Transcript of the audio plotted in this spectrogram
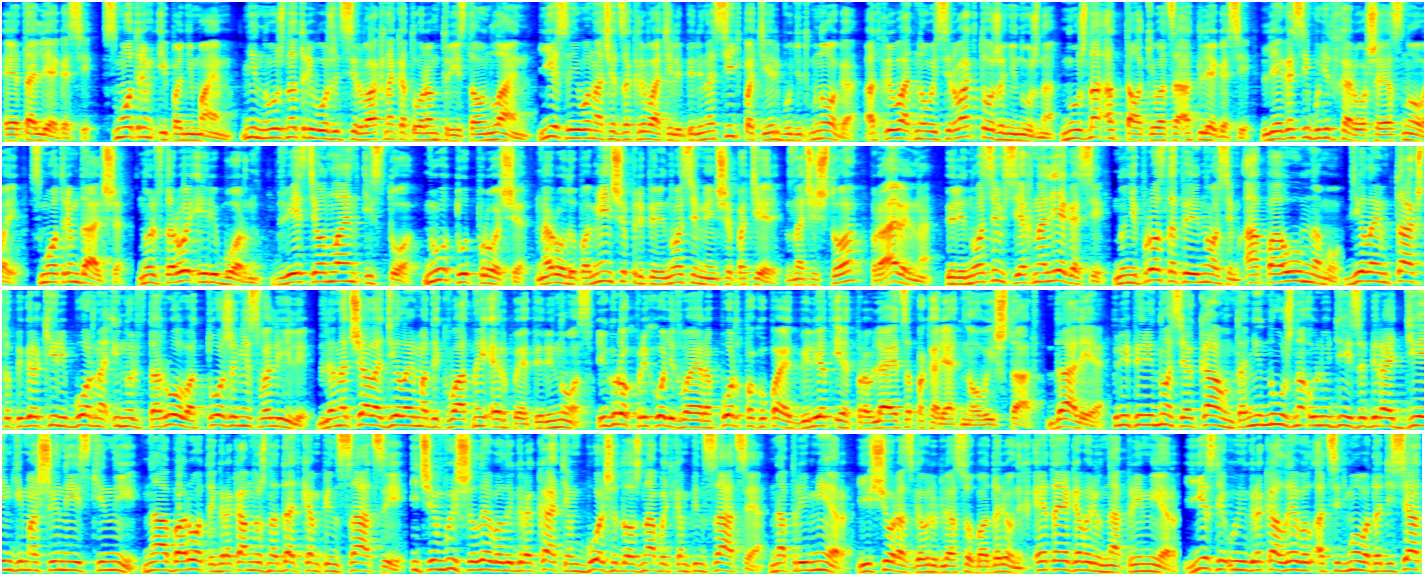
Это Legacy. Смотрим и понимаем. Не нужно тревожить сервак, на котором 300 онлайн. Если его начать закрывать или переносить, потерь будет много. Открывать новый сервак тоже не нужно. Нужно отталкиваться от Legacy. Legacy будет хорошей основой. Смотрим дальше. 02 и Reborn. 200 онлайн и 100. Ну, тут проще. Народу поменьше, при переносе меньше потерь. Значит что? Правильно. Переносим всех на Legacy. Но не просто переносим, а по-умному. Делаем так, чтобы игроки Reborn и 02 тоже не свалили. Для начала делаем адекватный RP-перенос. Игрок приходит в аэропорт, покупает билет и отправляется покорять новый штат. Далее. При переносе аккаунта не нужно у людей забирать деньги, машины и скины. На Наоборот, игрокам нужно дать компенсации. И чем выше level игрока, тем больше должна быть компенсация. Например, еще раз говорю для особо одаренных, это я говорю например. Если у игрока level от 7 до 10,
